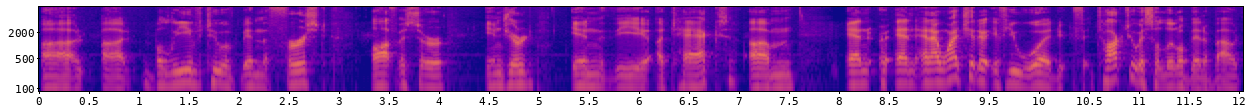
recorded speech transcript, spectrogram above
uh, uh, believed to have been the first officer injured in the attacks. Um, and and and I want you to, if you would, f- talk to us a little bit about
